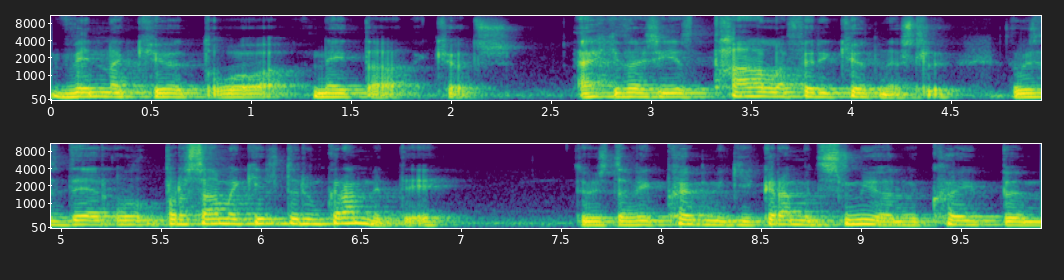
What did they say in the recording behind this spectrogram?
vinna kjöt og neyta kjöts, ekki það sem ég tala fyrir kjötneslu, þú veist, þetta er og bara sama gildur um grammiti. Þú veist, að við kaupum ekki grammitismjöl við kaupum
